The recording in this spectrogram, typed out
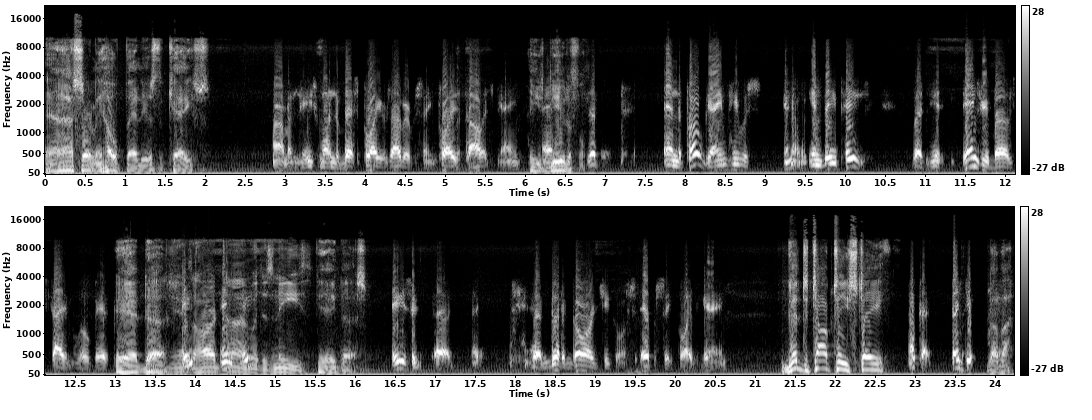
and I certainly hope that is the case. I mean, he's one of the best players I've ever seen play the college game. He's And beautiful. The, and the pro game, he was, you know, MVP. But his injury bugs got him a little bit. Yeah, it does. He has a hard time he- with his knees. Yeah, he does. He's a, uh, a, a good a guard you're going to ever see play the game. Good to talk to you, Steve. Okay. Thank you. Bye-bye.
